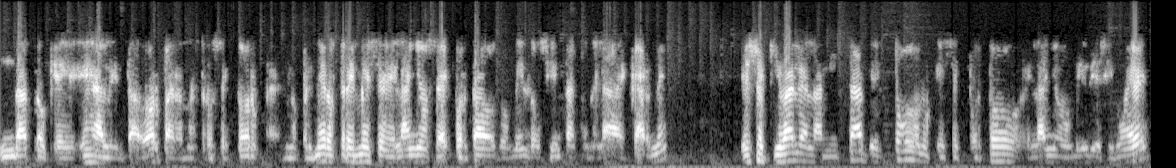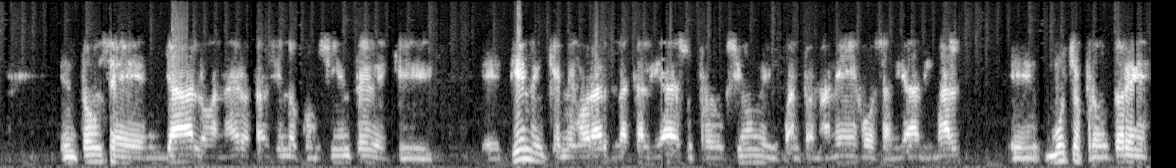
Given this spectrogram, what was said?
un dato que es alentador para nuestro sector. En los primeros tres meses del año se ha exportado 2.200 toneladas de carne. Eso equivale a la mitad de todo lo que se exportó el año 2019. Entonces ya los ganaderos están siendo conscientes de que eh, tienen que mejorar la calidad de su producción en cuanto a manejo, sanidad animal. Eh, muchos productores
